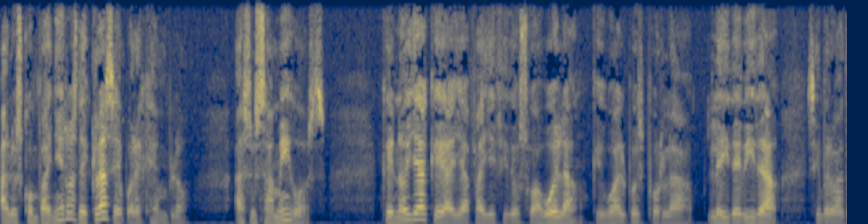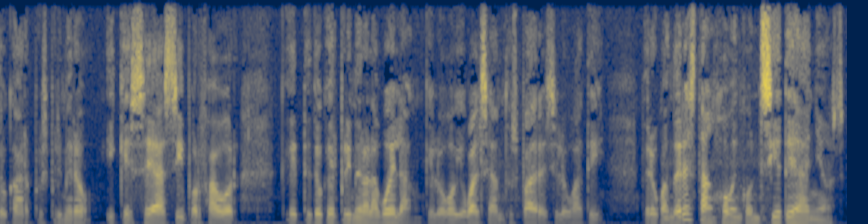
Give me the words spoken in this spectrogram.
a los compañeros de clase, por ejemplo, a sus amigos, que no ya que haya fallecido su abuela, que igual pues por la ley de vida siempre va a tocar pues primero y que sea así, por favor, que te toque el primero a la abuela, que luego igual sean tus padres y luego a ti. Pero cuando eres tan joven, con siete años,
